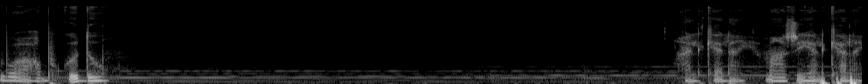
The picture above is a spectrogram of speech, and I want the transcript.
Boire beaucoup d'eau. Manger alcalin.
